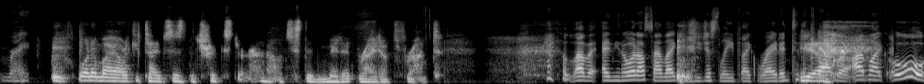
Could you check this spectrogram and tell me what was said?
right. One of my archetypes is the trickster, and I'll just admit it right up front. I love it. And you know what else I like is you just leaned like right into the yeah. camera. I'm like, oh,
